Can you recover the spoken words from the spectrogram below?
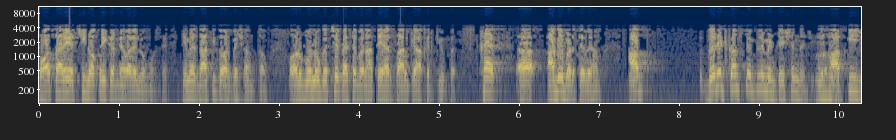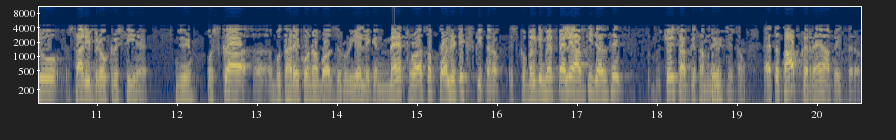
بہت سارے اچھی نوکری کرنے والے لوگوں سے، یہ میں ذاتی طور پہ جانتا ہوں۔ اور وہ لوگ اچھے پیسے بناتے ہیں ہر سال کے آخر کے اوپر۔ خیر آگے بڑھتے ہوئے ہم۔ اب when it comes to implementation جی آپ کی جو ساری بیوروکریسی ہے جی۔ اس کا متحرک ہونا بہت ضروری ہے لیکن میں تھوڑا سا پالیٹکس کی طرف اس کو بلکہ میں پہلے آپ کی اجازت سے چوائس آپ کے سامنے رکھ دیتا ہوں احتساب کر رہے ہیں آپ ایک طرف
